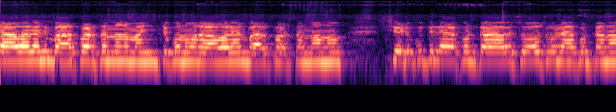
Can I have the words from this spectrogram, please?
రావాలని బాధపడుతున్నాను మంచి గుణం రావాలని బాధపడుతున్నాను. చెడు బుద్ధి లేకుండా శోషం లేకుండా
